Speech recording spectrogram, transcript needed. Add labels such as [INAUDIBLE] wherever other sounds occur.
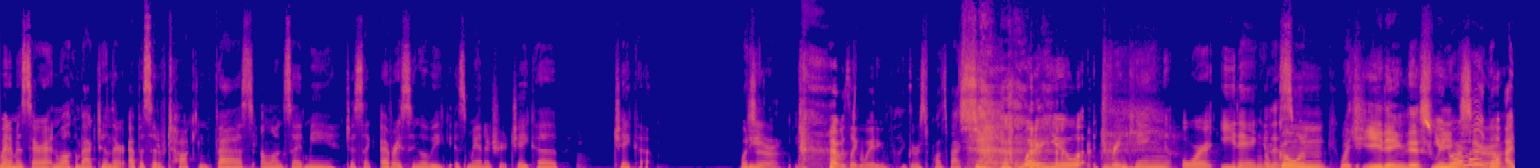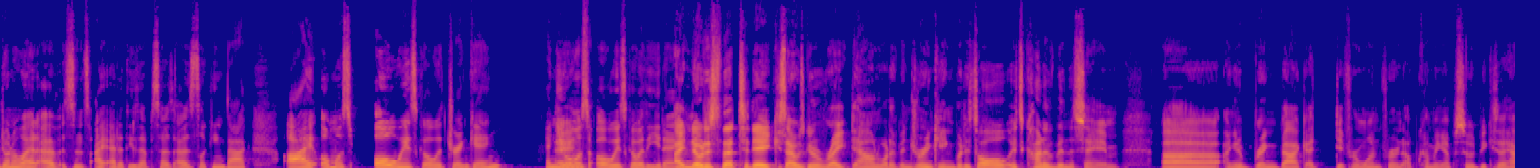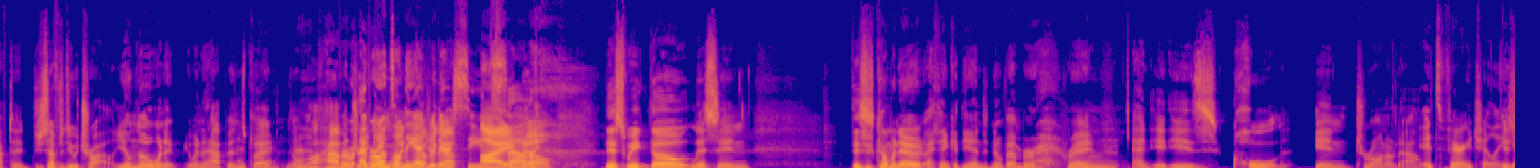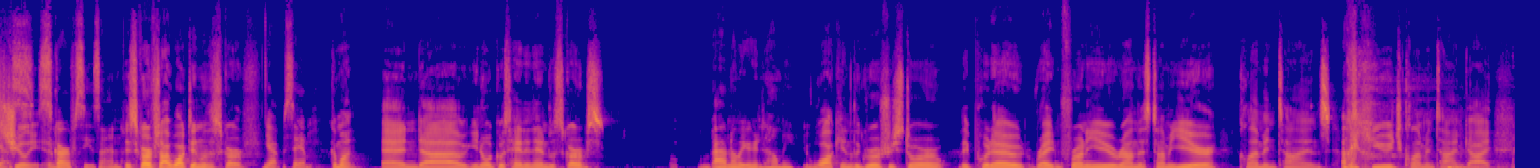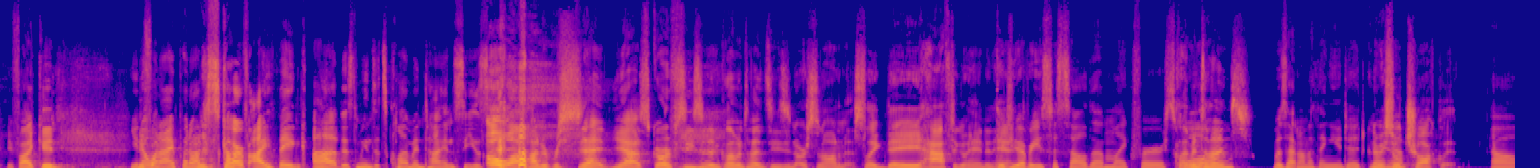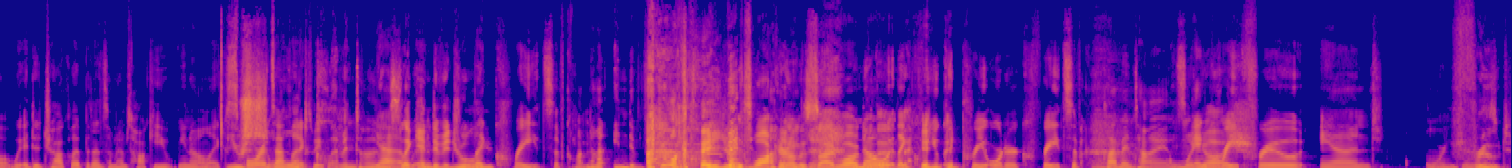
My name is Sarah, and welcome back to another episode of Talking Fast. Alongside me, just like every single week, is manager Jacob. Jacob, what do you? Sarah. [LAUGHS] I was like waiting for like the response back. what are you drinking or eating? [LAUGHS] I'm this going week? with you- eating this week. You normally Sarah. go. I don't know what. I, since I edit these episodes, I was looking back. I almost always go with drinking, and you And almost always go with eating. I noticed that today because I was going to write down what I've been drinking, but it's all it's kind of been the same. Uh, I'm going to bring back a different one for an upcoming episode because I have to just have to do a trial. You'll know when it when it happens, Okay. but Uh, I'll have a everyone- drinking everyone's on the edge of their seats, I so. know. This week though, listen, this is coming out I think at the end of November, right? Mm-hmm. And it is cold in Toronto now. it's very chilly. It's yes. chilly, and- Scarf season. the scarf. I walked in with a scarf. Yep, same. Come on. And uh, you know what goes hand in hand with scarves? I don't know what you're gonna tell me. You walk into the grocery store, they put out right in front of you around this time of year clementines. I'm a huge clementine guy. If I could, You know, when I put on a scarf, I think, ah, this means it's Clementine season. oh, 100%. [LAUGHS] Yeah, scarf season and clementine season are synonymous. Like they have to go hand in hand. Did you ever used to sell them like for school? Clementines? Was that not a thing you did? No, we sold up? chocolate. Oh, we I did chocolate, but then sometimes hockey. You know, like You sports, athletics. We, clementines? yeah, Like individual, like crates of clem, not [LAUGHS] individual. You're walking around the sidewalk No, a- like you could pre-order crates of [LAUGHS] clementines Oh my and gosh. grapefruit and oranges. fruit.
